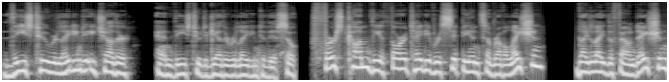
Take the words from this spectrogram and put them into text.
these two relating to each other and these two together relating to this. So First come the authoritative recipients of revelation. They lay the foundation.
